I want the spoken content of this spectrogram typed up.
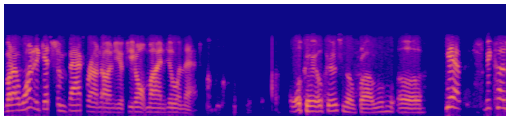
But I wanted to get some background on you if you don't mind doing that. Okay, okay, it's no problem. Uh, Yeah, because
